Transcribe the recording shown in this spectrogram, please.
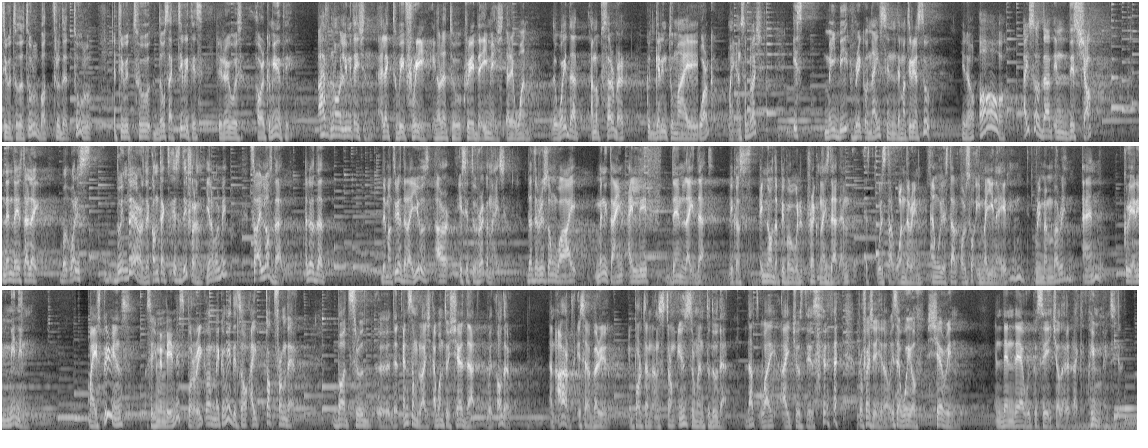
tribute to the tool, but through the tool, a tribute to those activities related with our community. I have no limitation. I like to be free in order to create the image that I want. The way that an observer could get into my work, my assemblage, is maybe recognizing the materials too. You know, oh, I saw that in this shop. And then they start like, but what is doing there? The context is different. You know what I mean? So I love that. I love that the materials that I use are easy to recognize. That's the reason why many times I leave them like that because I know that people will recognize that and will start wondering and will start also imagining, remembering, and creating meaning. My experience as a human being is Puerto Rico and my community, so I talk from there. But through uh, the assemblage, I want to share that with others. And art is a very important and strong instrument to do that. That's why I choose this profession, you know. It's a way of sharing. And then there we could see each other like humans, you know.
